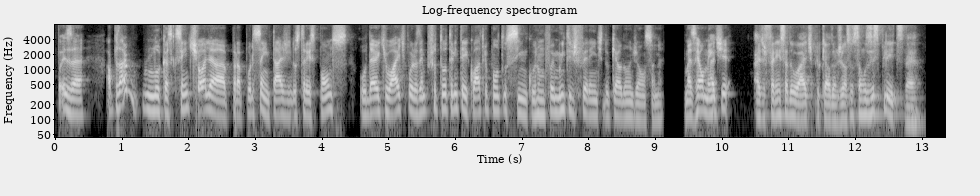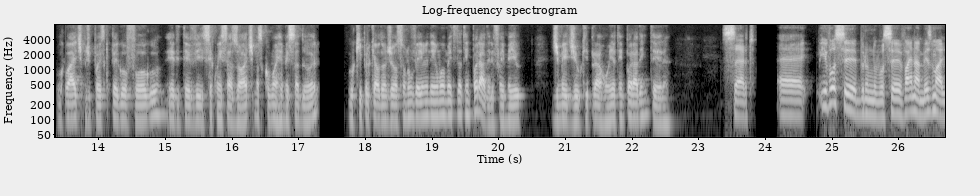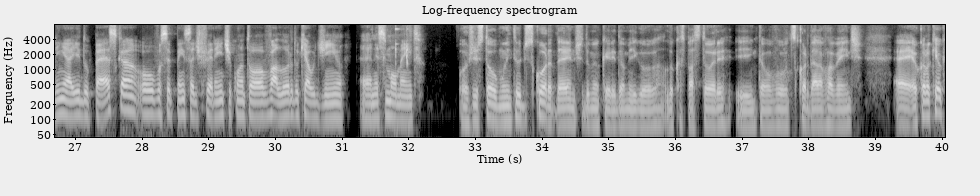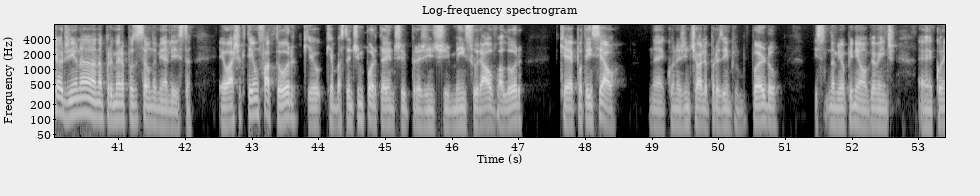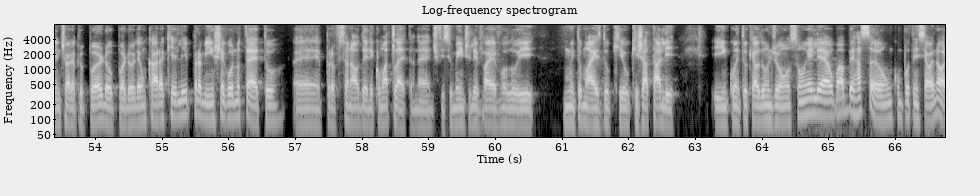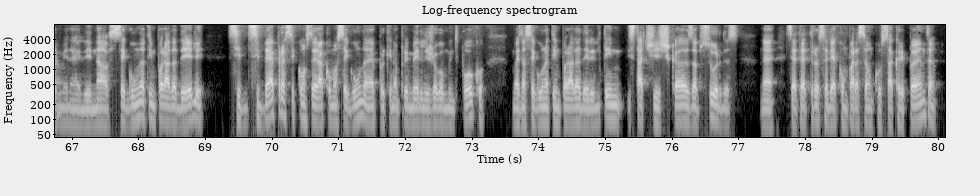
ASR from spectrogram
Pois é. Apesar, Lucas, que se a gente olha para a porcentagem dos três pontos, o Derek White, por exemplo, chutou 34,5. Não foi muito diferente do Keldon Johnson, né? Mas realmente. A, a diferença do White para o Keldon Johnson são os splits, né? O White, depois que pegou fogo, ele teve sequências ótimas como arremessador, o que para o Keldon Johnson não veio em nenhum momento da temporada. Ele foi meio de medíocre para ruim a temporada inteira. Certo. É, e você, Bruno, você vai na mesma linha aí do Pesca ou você pensa diferente quanto ao valor do Keldinho é, nesse momento? Hoje estou muito discordante do meu querido amigo Lucas Pastore, e então vou discordar novamente. É, eu coloquei o Keldinho na, na, primeira posição da minha lista. Eu acho que tem um fator que, eu, que é bastante importante para a gente mensurar o valor, que é potencial. Né? Quando a gente olha, por exemplo, o Purdle, isso na minha opinião, obviamente, é, quando a gente olha para o Purdle, o Purdle é um cara que ele, para mim, chegou no teto é, profissional dele como atleta, né? Dificilmente ele vai evoluir muito mais do que o que já está ali. E enquanto o Keldon Johnson, ele é uma aberração com potencial enorme, né? Ele na segunda temporada dele, se, se der para se considerar como a segunda, né? Porque na primeira ele jogou muito pouco, mas na segunda temporada dele ele tem estatísticas absurdas né? Você até trouxe ali a comparação com o Sacripanta,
